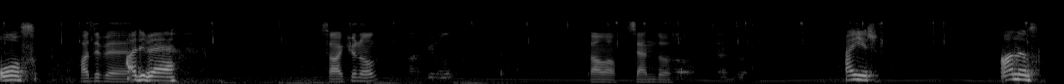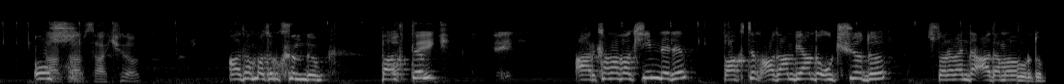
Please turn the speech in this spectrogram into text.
Of, Hadi be. hadi be. Sakin ol. Tamam, sen de o. Hayır. Anıl. Tamam Of, tamam sakin ol. adama dokundum. Baktım, fake. arkama bakayım dedim. Baktım adam bir anda uçuyordu. Sonra ben de adama vurdum.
